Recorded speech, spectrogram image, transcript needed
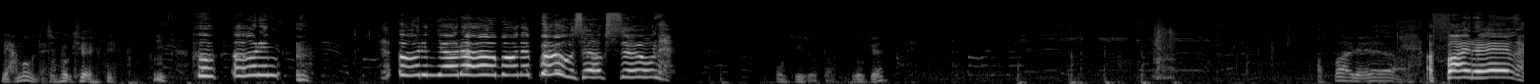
네 한 번만 다시 오케이. 어, 우린 우린 여러분의 부석순 어 되게 좋다. 들어볼게. 아 파이팅. I'm fighting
